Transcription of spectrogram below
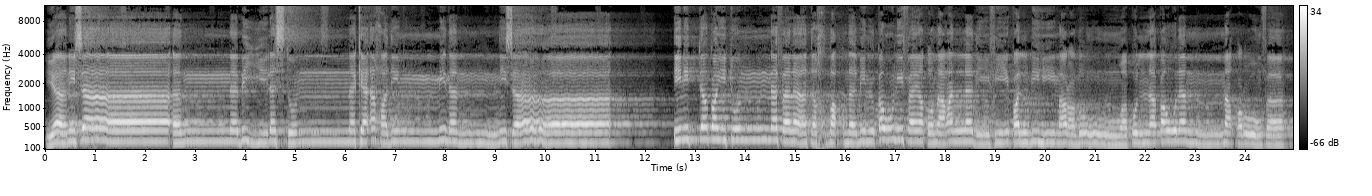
يا نساء النبي لستن كأحد من النساء. إن اتقيتن فلا تخضعن بالقول فيطمع الذي في قلبه مرض وقلن قولا معروفا.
